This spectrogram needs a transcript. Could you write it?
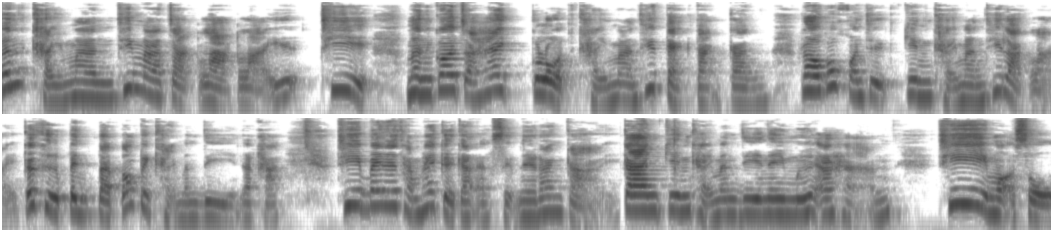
นั้นไขมันที่มาจากหลากหลายที่มันก็จะให้กรดไขมันที่แตกต่างกัน เราก็ควรจะกินไขมันที่หลากหลาย ก็คือเป็นแต่ต้องเป็นไขมันดีนะคะ ที่ไม่ได้ทำให้เกิดการอักเสบในร่างกาย การกินไขมันดีในมื้ออาหารที่เหมาะสม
